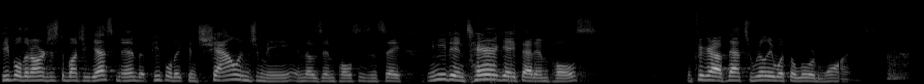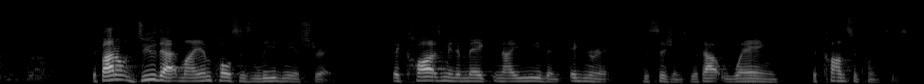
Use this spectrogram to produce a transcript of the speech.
People that aren't just a bunch of yes men, but people that can challenge me in those impulses and say, You need to interrogate that impulse and figure out if that's really what the Lord wants. If I don't do that, my impulses lead me astray. They cause me to make naive and ignorant decisions without weighing the consequences.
